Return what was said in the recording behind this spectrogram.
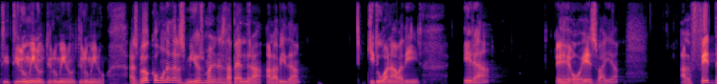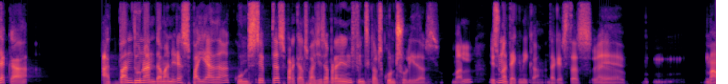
t'il·lumino, t'il·lumino, t'il·lumino. Es veu que una de les millors maneres d'aprendre a la vida, qui t'ho anava a dir, era, eh, o és, vaja, el fet de que et van donant de manera espaiada conceptes perquè els vagis aprenent fins que els consolides. Val? És una tècnica d'aquestes... Eh, no,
